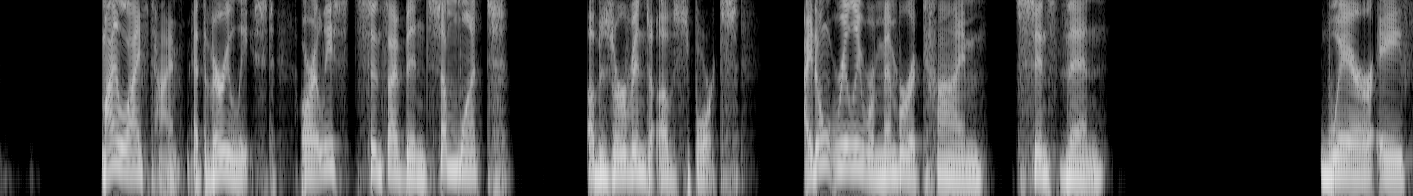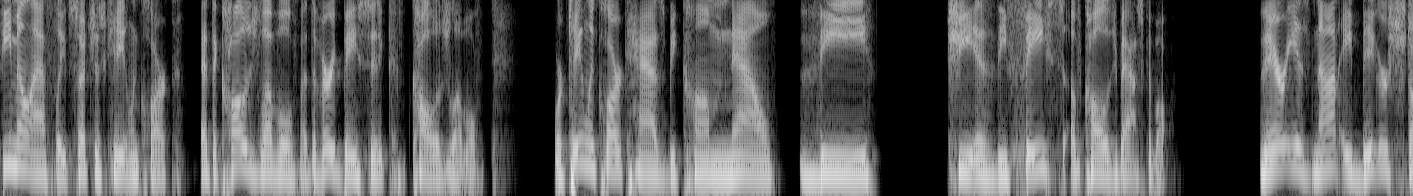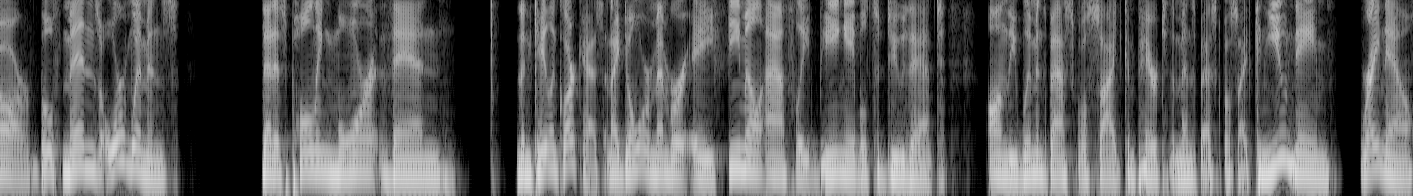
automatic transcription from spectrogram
my lifetime, at the very least, or at least since I've been somewhat observant of sports, I don't really remember a time since then where a female athlete such as Caitlin Clark at the college level, at the very basic college level, where Caitlin Clark has become now the she is the face of college basketball. There is not a bigger star, both men's or women's, that is pulling more than than Caitlin Clark has. And I don't remember a female athlete being able to do that on the women's basketball side compared to the men's basketball side. Can you name right now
